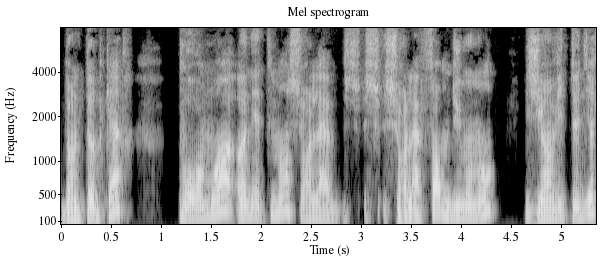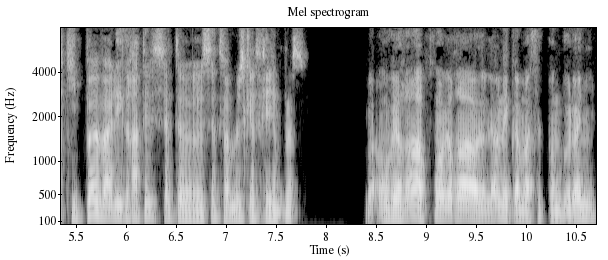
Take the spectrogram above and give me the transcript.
dans le top 4 Pour moi, honnêtement, sur la, sur la forme du moment, j'ai envie de te dire qu'ils peuvent aller gratter cette, euh, cette fameuse quatrième place. Bah, on verra. Après, on verra. Là, on est quand même à 7 points de Bologne.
